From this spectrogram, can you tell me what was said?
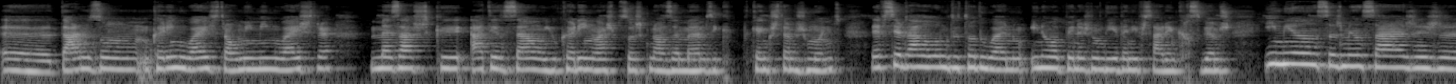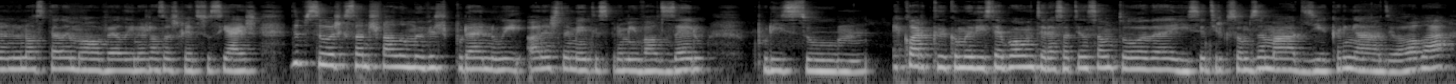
uh, darmos um, um carinho extra, um miminho extra, mas acho que a atenção e o carinho às pessoas que nós amamos e que, de quem gostamos muito deve ser dado ao longo de todo o ano e não apenas num dia de aniversário em que recebemos imensas mensagens eh, no nosso telemóvel e nas nossas redes sociais de pessoas que só nos falam uma vez por ano e honestamente isso para mim vale zero. Por isso, é claro que, como eu disse, é bom ter essa atenção toda e sentir que somos amados e acarinhados e blá blá blá,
